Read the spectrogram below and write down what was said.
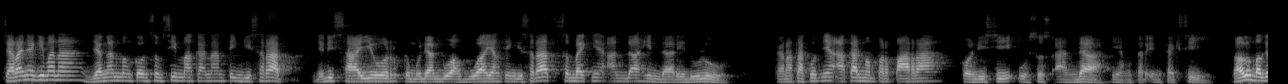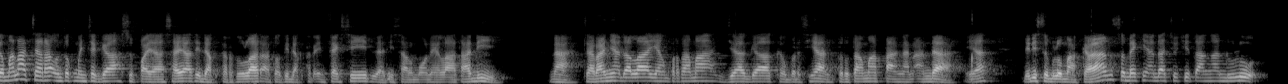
caranya gimana? Jangan mengkonsumsi makanan tinggi serat. Jadi sayur, kemudian buah-buah yang tinggi serat sebaiknya Anda hindari dulu. Karena takutnya akan memperparah kondisi usus Anda yang terinfeksi. Lalu bagaimana cara untuk mencegah supaya saya tidak tertular atau tidak terinfeksi dari salmonella tadi? Nah, caranya adalah yang pertama jaga kebersihan, terutama tangan Anda ya. Jadi sebelum makan sebaiknya Anda cuci tangan dulu.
